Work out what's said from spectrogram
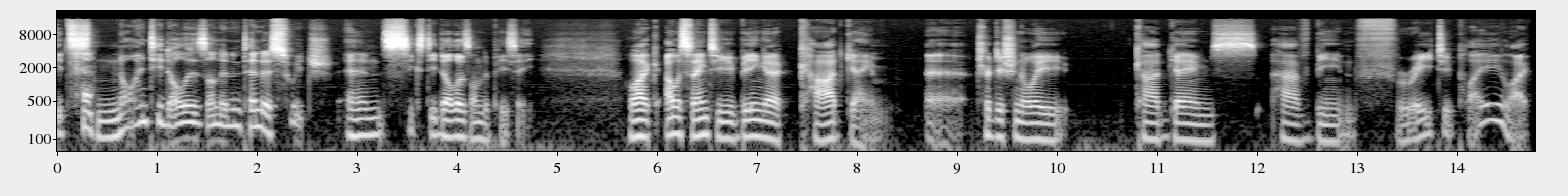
it's ninety dollars on the Nintendo Switch and sixty dollars on the PC. Like I was saying to you, being a card game, uh, traditionally card games have been free to play, like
